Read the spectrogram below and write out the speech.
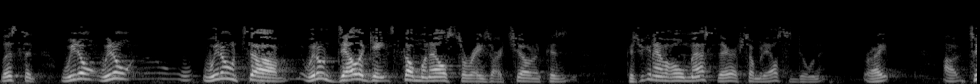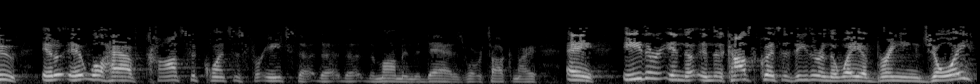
Listen, we don't, we don't, we don't, uh, we don't delegate someone else to raise our children because, because you can have a whole mess there if somebody else is doing it, right? Uh, two, it, it will have consequences for each, the, the, the, the, mom and the dad is what we're talking about here. A, either in the, in the consequences, either in the way of bringing joy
